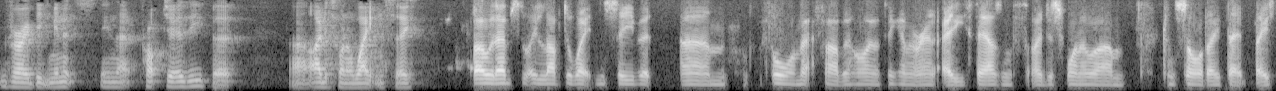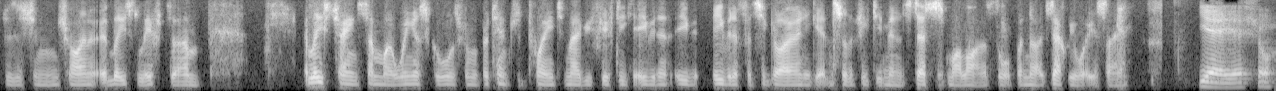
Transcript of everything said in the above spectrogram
very big minutes in that prop jersey, but uh, I just want to wait and see. I would absolutely love to wait and see, but um, fallen that far behind. I think I'm around 80,000th. I just want to um, consolidate that base position and try and at least lift, um, at least change some of my winger scores from a potential 20 to maybe 50, even if, even, even if it's a guy only getting sort of 50 minutes. That's just my line of thought, but know exactly what you're saying. Yeah, yeah, sure.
